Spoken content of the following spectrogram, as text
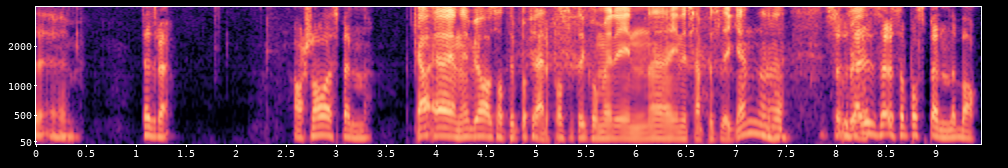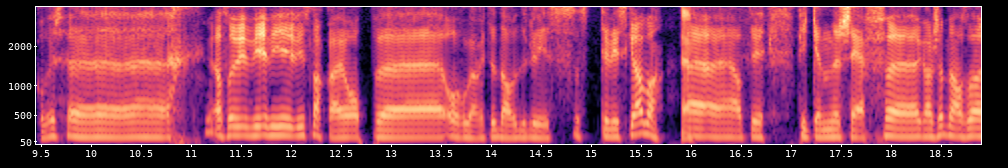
Det, det, tror jeg. Arsenal er spennende. Ja, jeg er enig. Vi har satt dem på fjerdeplass at de kommer inn, eh, inn i Champions League igjen. Mm. Så, så er det så, såpass spennende bakover. Eh, altså, vi vi, vi snakka jo opp eh, overgangen til David Luiz til viss grad. da. Ja. Eh, at de fikk en sjef, eh, kanskje. Men altså,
